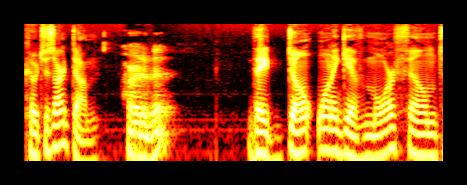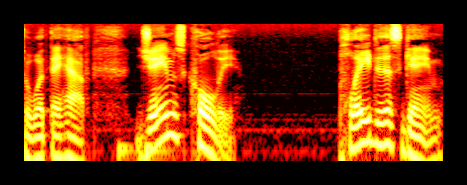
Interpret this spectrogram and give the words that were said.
coaches aren't dumb. Heard of it? They don't want to give more film to what they have. James Coley played this game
